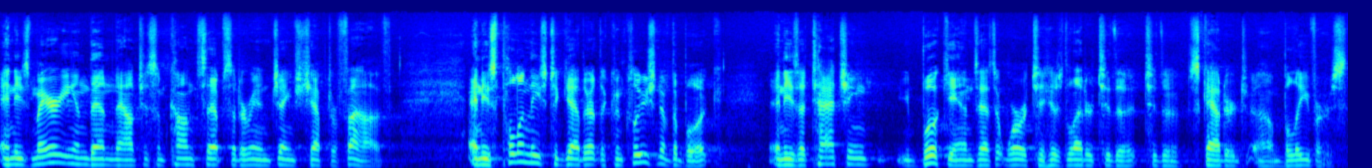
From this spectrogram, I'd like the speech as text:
and he's marrying them now to some concepts that are in James chapter 5. And he's pulling these together at the conclusion of the book, and he's attaching bookends, as it were, to his letter to the, to the scattered uh, believers.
